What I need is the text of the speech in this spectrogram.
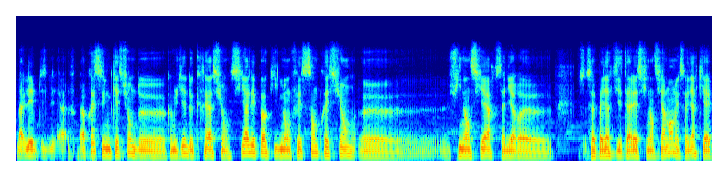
Bah, les- les- après, c'est une question de, comme je disais, de création. Si à l'époque ils l'ont fait sans pression euh, financière, c'est-à-dire, euh, ça veut pas dire qu'ils étaient à l'aise financièrement, mais ça veut dire qu'ils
